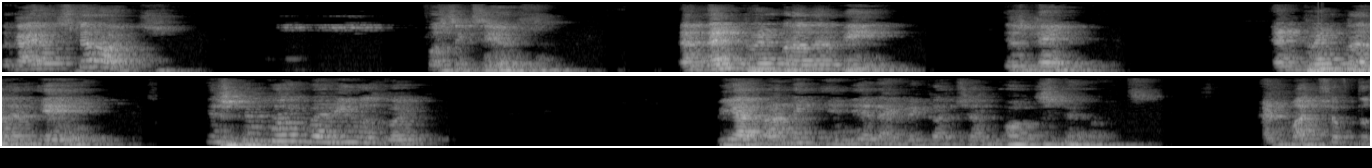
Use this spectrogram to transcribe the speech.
The guy on steroids for six years. And then twin brother B is dead. And twin brother A is still going where he was going. We are running Indian agriculture on steroids. And much of the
